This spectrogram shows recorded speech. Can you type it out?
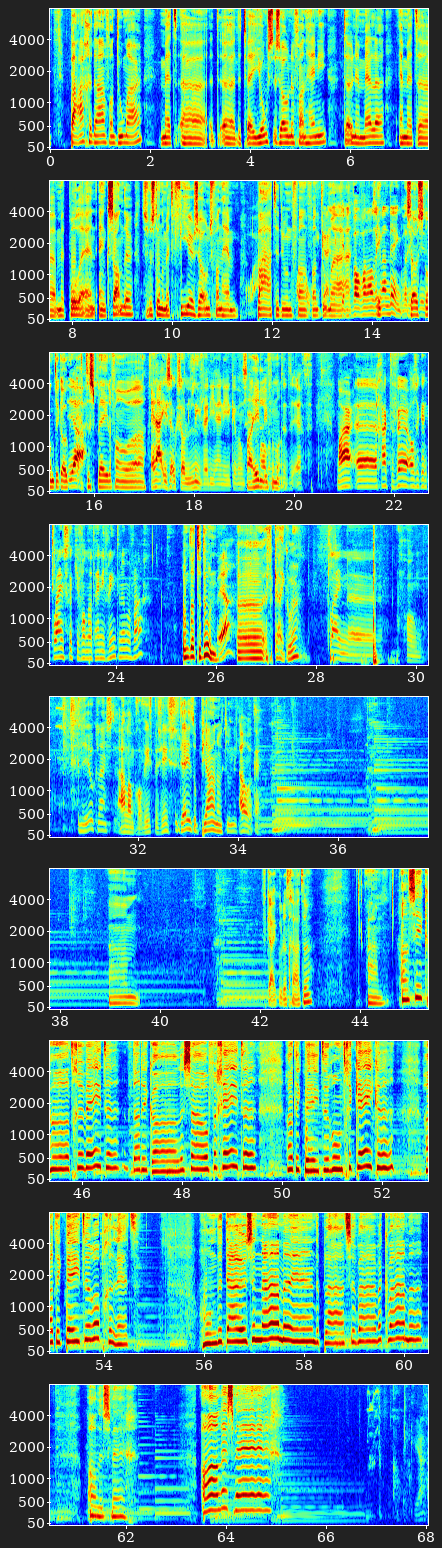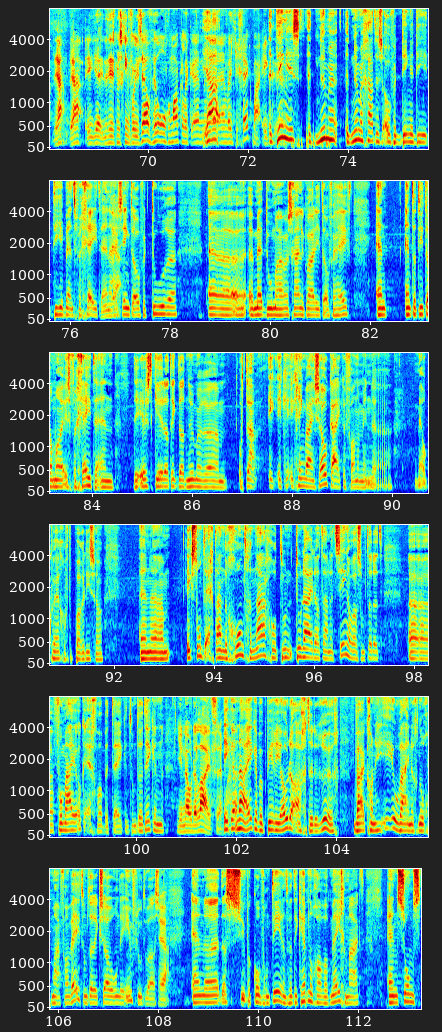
Pa gedaan van Doe Maar. Met eh, d- eh, de twee jongste zonen van Henny. Teun en Melle. En met, eh, met Polle en, en Xander. Dus we stonden met vier zoons van hem Wauw. Pa te doen van, van ik Doe krijg er Maar. kippenvel van als ik, Ik- eraan denk. want Zo ik- stond ik ook Ja. echt te spelen van... En hij is ook zo lief, hè, die Henny. Ik heb hem een paar keer lieve man. Het is echt... Maar ga ik te ver als ik een klein stukje van dat Henny Vrienden-nummer vraag? om dat te doen. Ja? Even kijken hoor. Klein, gewoon Een heel klein stuk. à l'improvis, precies. Ik deed het op piano toen ik... Oh, oké. Ehm, even kijken hoe dat gaat hoor. Ehm, als ik had geweten dat ik alles zou vergeten, had ik beter rondgekeken, had ik beter opgelet. Honderdduizend namen en de plaatsen waar we kwamen, alles weg, alles weg. Ja, ja, het is misschien voor jezelf heel ongemakkelijk en, Ja. eh, een beetje gek, maar ik... Het ding eh, is, het nummer, het nummer gaat dus over dingen die, die je bent vergeten. En hij zingt over toeren eh, met Doe maar waarschijnlijk waar hij het over heeft. En, en dat hij het allemaal is vergeten. En de eerste keer dat ik dat nummer... ehm, of daar, ik, ik, ik ging bij een show kijken van hem in de Melkweg of de Paradiso. En ehm, ik stond echt aan de grond genageld toen, toen hij dat aan het zingen was. Omdat het eh, voor mij ook echt wat betekent. Omdat ik een You know the life, zeg maar. ik, eh, nou, ik heb een periode achter de rug waar ik gewoon heel weinig nog maar van weet, omdat ik zo onder invloed was. ja. En eh, dat is super confronterend, want ik heb nogal wat meegemaakt. En soms,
